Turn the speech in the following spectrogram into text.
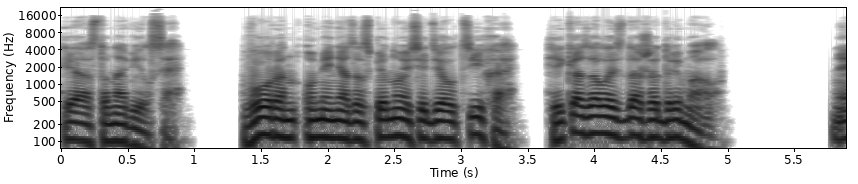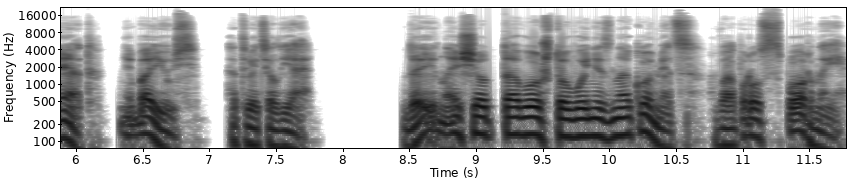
Я остановился. Ворон у меня за спиной сидел тихо и, казалось, даже дремал. «Нет, не боюсь», — ответил я. «Да и насчет того, что вы незнакомец, вопрос спорный.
